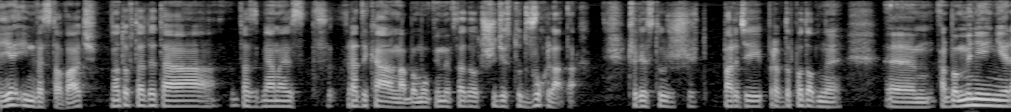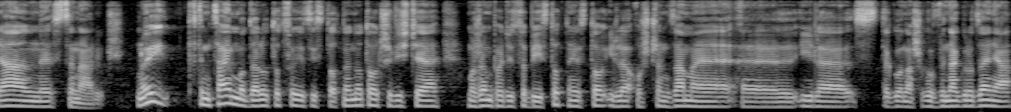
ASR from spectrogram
je inwestować, no to wtedy ta, ta zmiana jest radykalna, bo mówimy wtedy o 32 latach. Czyli jest to już bardziej prawdopodobny albo mniej nierealny scenariusz. No i w tym całym modelu to, co jest istotne, no to oczywiście możemy powiedzieć sobie, istotne jest to, ile oszczędzamy, e, ile z tego naszego wynagrodzenia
